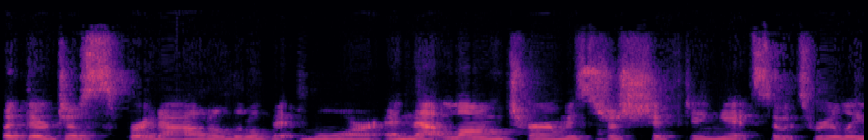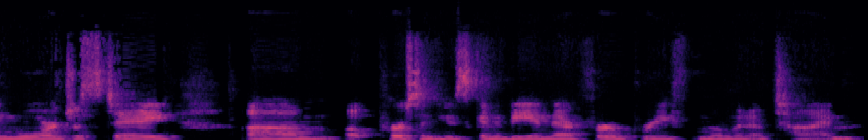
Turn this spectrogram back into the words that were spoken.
but they're just spread out a little bit more. And that long term is just shifting it so it's really more just a, um, a person who's going to be in there for a brief moment of time.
